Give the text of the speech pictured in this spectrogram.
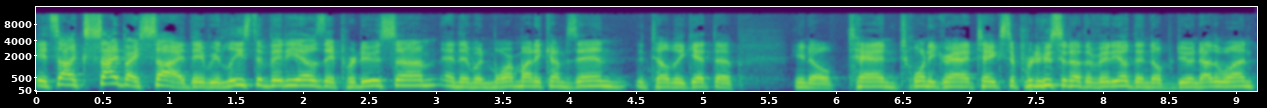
it's like side by side. They release the videos, they produce them, and then when more money comes in, until they get the you know 10 20 grand it takes to produce another video then they'll do another one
